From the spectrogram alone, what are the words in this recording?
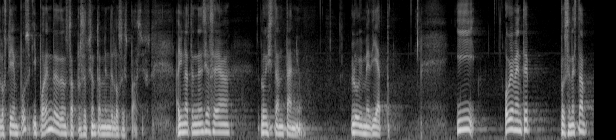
los tiempos y por ende de nuestra percepción también de los espacios. Hay una tendencia hacia lo instantáneo, lo inmediato. Y obviamente, pues en esta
